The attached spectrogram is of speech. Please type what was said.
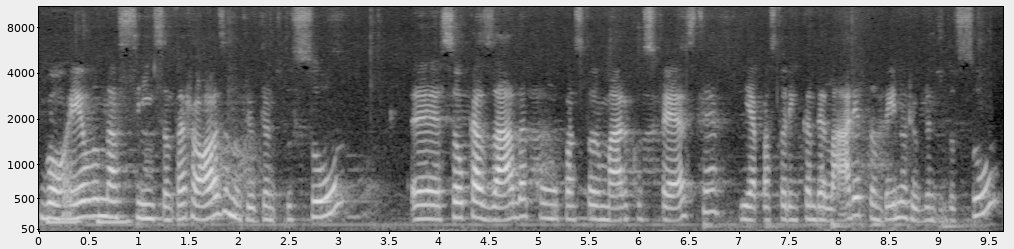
Bom, eu nasci em Santa Rosa, no Rio Grande do Sul. É, sou casada com o pastor Marcos Fester, e é pastor em Candelária, também no Rio Grande do Sul.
